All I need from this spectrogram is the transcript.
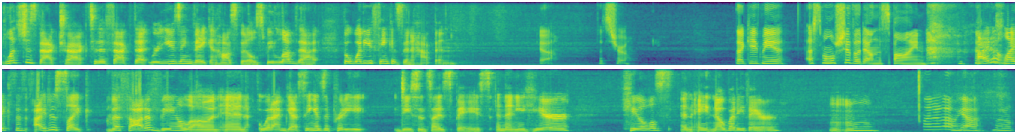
let's just backtrack to the fact that we're using vacant hospitals. We love that. But what do you think is going to happen? Yeah. That's true. That gave me a small shiver down the spine. I don't like the. I just like the thought of being alone in what I'm guessing is a pretty decent sized space, and then you hear heels and ain't nobody there. Mm-mm. I don't know. Yeah, I don't.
